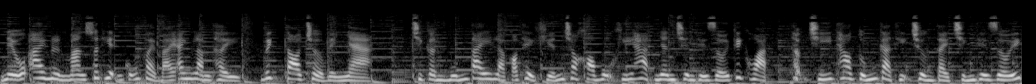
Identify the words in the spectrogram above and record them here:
Nếu Iron Man xuất hiện cũng phải bái anh làm thầy, Victor trở về nhà, chỉ cần búng tay là có thể khiến cho kho vũ khí hạt nhân trên thế giới kích hoạt, thậm chí thao túng cả thị trường tài chính thế giới.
